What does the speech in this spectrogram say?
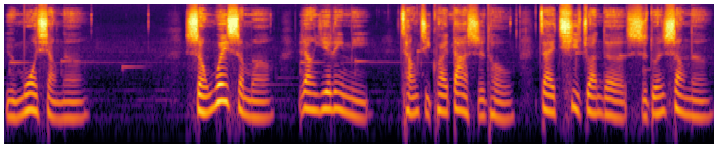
与默想呢？神为什么让耶利米藏几块大石头在砌砖的石墩上呢？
